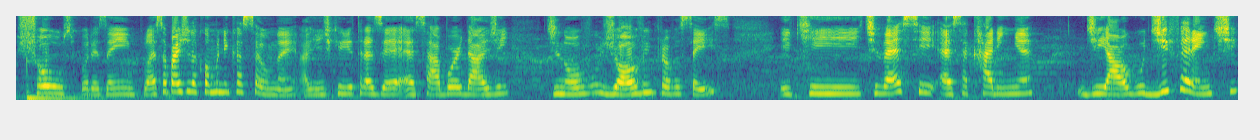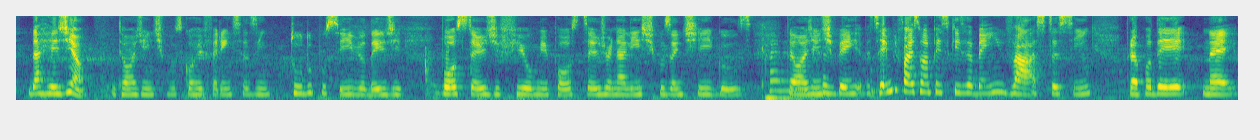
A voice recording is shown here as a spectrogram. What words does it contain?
shows, por exemplo, essa parte da comunicação, né? A gente queria trazer essa abordagem, de novo, jovem para vocês e que tivesse essa carinha de algo diferente da região. Então a gente buscou referências em tudo possível, desde posters de filme, posters jornalísticos antigos. Então a gente sempre faz uma pesquisa bem vasta assim, para poder, né,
